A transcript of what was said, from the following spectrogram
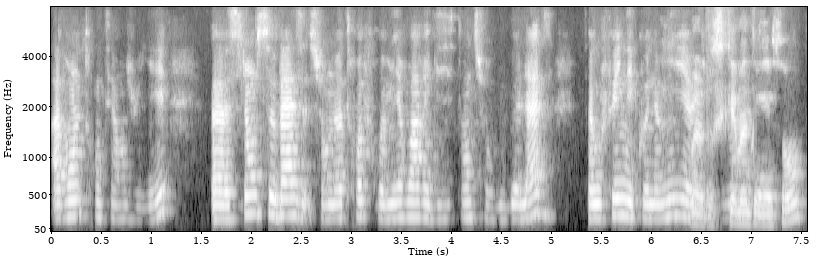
avant le 31 juillet. Si on se base sur notre offre miroir existante sur Google Ads, ça vous fait une économie. Euh, voilà, donc c'est quand même intéressant.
